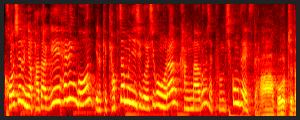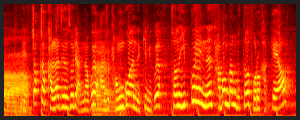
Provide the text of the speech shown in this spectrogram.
거실은요, 바닥이 헤링본 이렇게 격자 무늬식으로 시공을 한 강마루 제품 시공되어 있어요. 아 고급지다 네, 쩍쩍 갈라지는 소리 안 나고요. 네. 아주 견고한 느낌이고요. 저는 입구에 있는 4번 방부터 보러 갈게요.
